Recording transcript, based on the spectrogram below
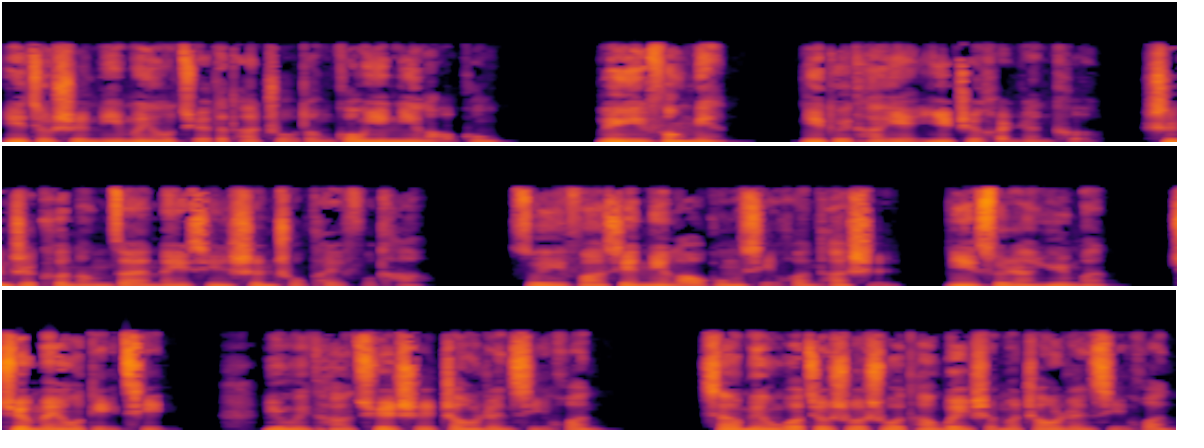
也就是你没有觉得他主动勾引你老公。另一方面，你对他也一直很认可，甚至可能在内心深处佩服他。所以发现你老公喜欢他时，你虽然郁闷，却没有底气，因为他确实招人喜欢。下面我就说说他为什么招人喜欢。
